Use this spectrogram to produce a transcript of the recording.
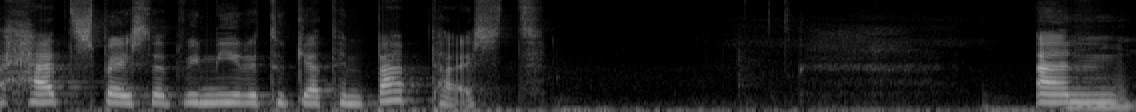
headspace that we needed to get him baptized. And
